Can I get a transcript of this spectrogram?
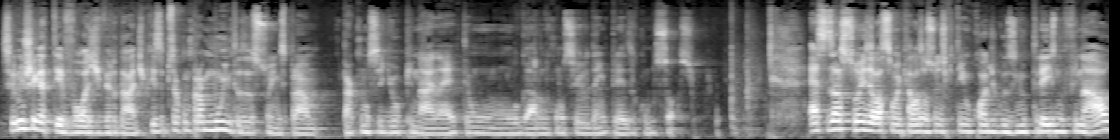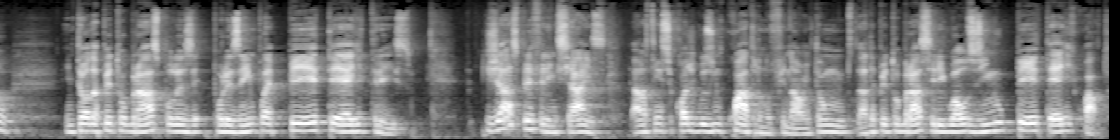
você não chega a ter voz de verdade, porque você precisa comprar muitas ações para conseguir opinar, né, e ter um lugar no conselho da empresa como sócio. Essas ações, elas são aquelas ações que tem o códigozinho 3 no final. Então, a da Petrobras, por exemplo, é PETR3. Já as preferenciais, elas têm esse códigozinho 4 no final. Então, a da Petrobras seria igualzinho PETR4.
